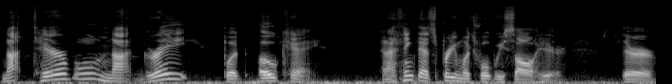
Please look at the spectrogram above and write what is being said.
Not terrible, not great, but okay. And I think that's pretty much what we saw here. They're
